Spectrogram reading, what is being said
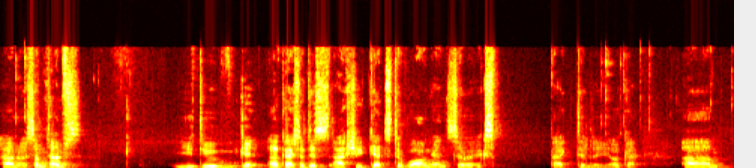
I don't know, sometimes you do get, okay, so this actually gets the wrong answer expectedly, okay. Um,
